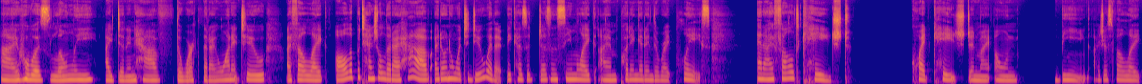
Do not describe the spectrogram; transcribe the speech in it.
I was lonely. I didn't have the work that I wanted to. I felt like all the potential that I have, I don't know what to do with it because it doesn't seem like I am putting it in the right place. And I felt caged, quite caged in my own being. I just felt like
